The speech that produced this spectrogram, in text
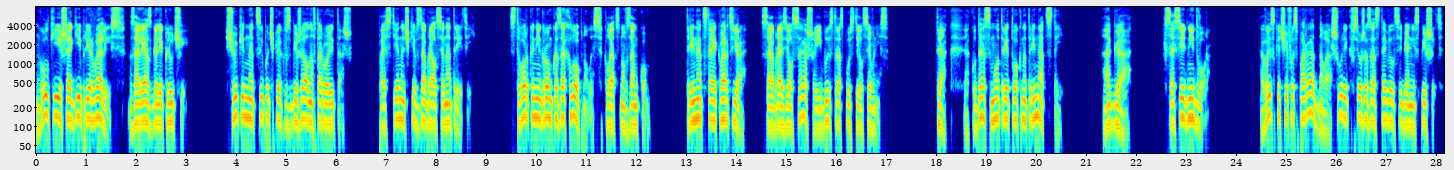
Гулкие шаги прервались, залязгали ключи. Щукин на цыпочках взбежал на второй этаж. По стеночке взобрался на третий. Створка негромко захлопнулась, клацнув замком. «Тринадцатая квартира», — сообразил Саша и быстро спустился вниз. «Так, а куда смотрит окна тринадцатой?» «Ага, в соседний двор». Выскочив из парадного, Шурик все же заставил себя не спешить.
